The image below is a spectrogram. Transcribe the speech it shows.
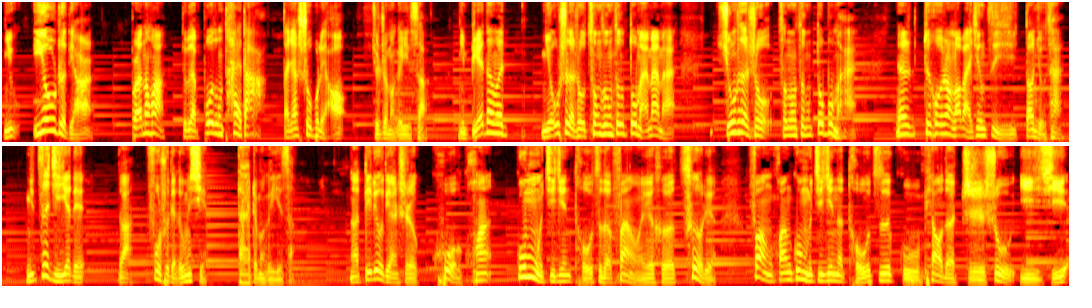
你悠着点儿，不然的话，对不对？波动太大，大家受不了，就这么个意思。你别那么牛市的时候蹭蹭蹭都买买买，熊市的时候蹭蹭蹭都不买，那最后让老百姓自己当韭菜，你自己也得对吧？付出点东西，大概这么个意思。那第六点是扩宽公募基金投资的范围和策略，放宽公募基金的投资股票的指数以及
